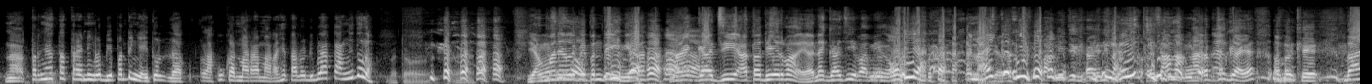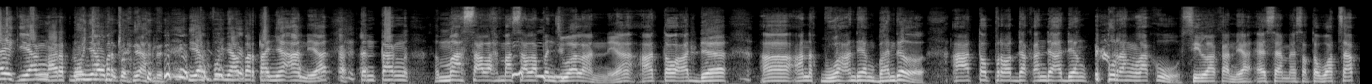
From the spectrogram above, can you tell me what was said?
Nah ternyata training lebih penting yaitu lak- lakukan marah-marahnya taruh di belakang gitu loh. betul. Nah, yang mana yang lebih penting ya? Naik gaji atau di rumah ya? Naik gaji Pak Min. Oh iya, naik kan. Pak Min juga ini Naik. sama ngarep juga ya. Oke. Baik, yang Ngarep punya pertanyaan yang punya pertanyaan ya tentang masalah-masalah penjualan ya atau ada uh, anak buah Anda yang bandel atau produk Anda ada yang kurang laku, silakan ya SMS atau WhatsApp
